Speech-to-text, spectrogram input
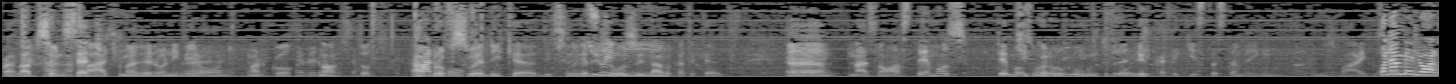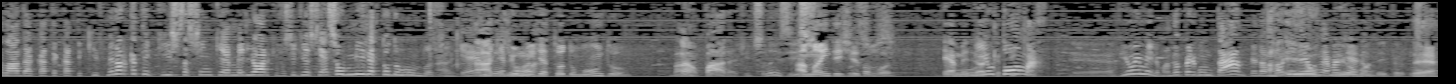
lá do seu Unicef. Fátima, Verônica, Verônica. marcou É Verônica. nós todos. A Marcou. prof. Sueli, que é de ensino religioso Sueli. e dava catequese. É. Ah, mas nós temos temos Que um grupo muito grande foi. de catequistas também nos bairros. Qual é a melhor lá da cate catequista? Melhor catequista, assim, que é melhor que você diz assim, essa humilha todo mundo, assim, que é, Ah, que é que humilha todo mundo? Bah, Não, para, gente, isso não existe. a mãe de Por Jesus. favor. É a melhor Viu, catequista. toma! Viu, Emílio? Mandou perguntar, pelo amor Ah, de eu, Deus, né, eu Marcelo? mandei pergunta. É,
